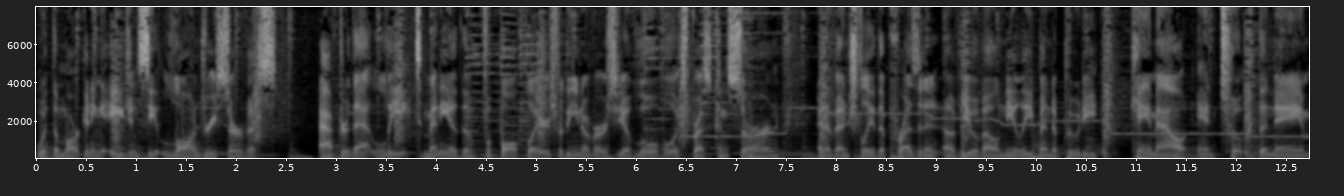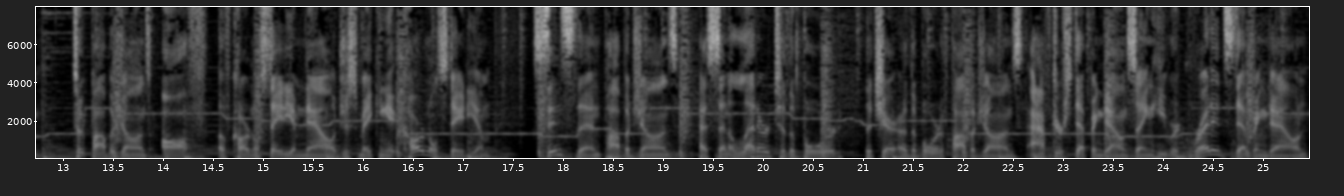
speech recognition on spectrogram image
with the marketing agency Laundry Service. After that leaked, many of the football players for the University of Louisville expressed concern, and eventually the president of U of L, Neely Bendapudi, came out and took the name, took Papa John's off of Cardinal Stadium, now just making it Cardinal Stadium. Since then, Papa John's has sent a letter to the board, the chair, uh, the board of Papa John's, after stepping down, saying he regretted stepping down,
